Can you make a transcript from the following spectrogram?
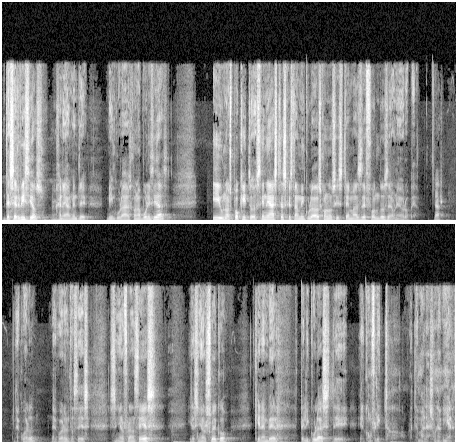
de servicios, generalmente vinculadas con la publicidad, y unos poquitos cineastas que están vinculados con los sistemas de fondos de la Unión Europea. Claro. ¿De acuerdo? ¿De acuerdo? Entonces, el señor francés y el señor sueco quieren ver películas de el conflicto. Guatemala es una mierda.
